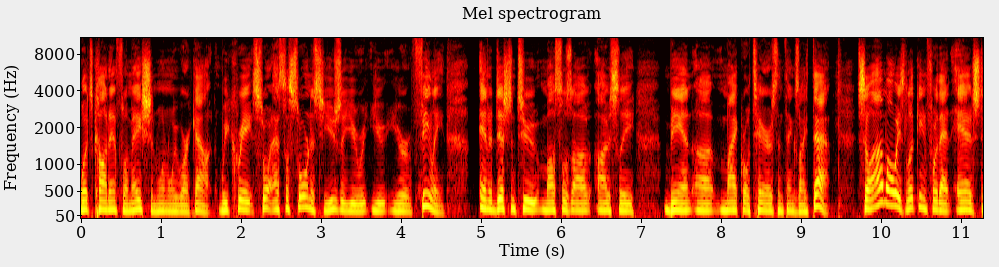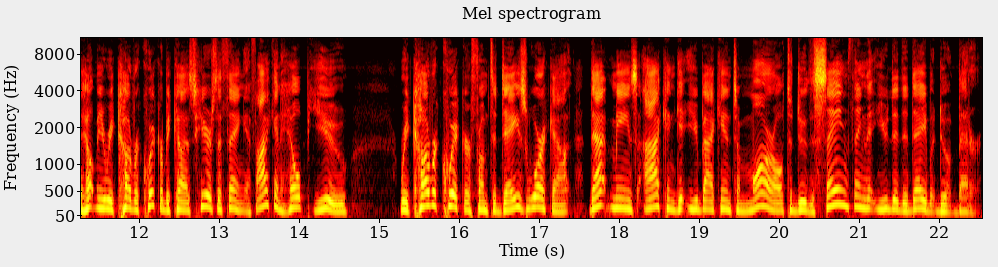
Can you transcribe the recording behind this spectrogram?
what's called inflammation when we work out. We create sore. That's the soreness usually you, you you're feeling in addition to muscles obviously being uh, micro tears and things like that. So I'm always looking for that edge to help me recover quicker because here's the thing if I can help you recover quicker from today's workout, that means I can get you back in tomorrow to do the same thing that you did today, but do it better.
